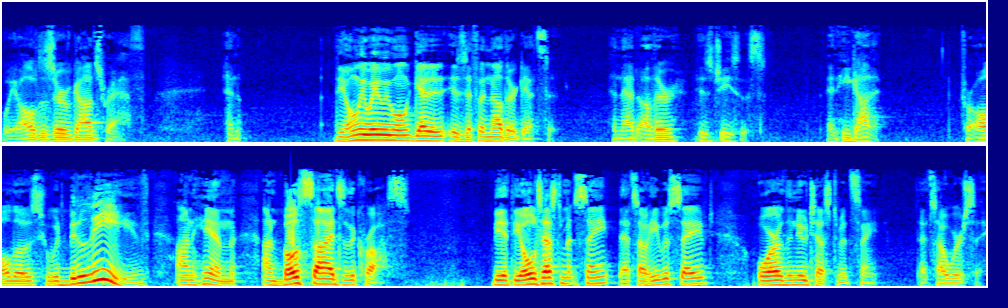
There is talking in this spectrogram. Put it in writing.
We all deserve God's wrath. And the only way we won't get it is if another gets it. And that other is Jesus. And he got it. For all those who would believe on him on both sides of the cross. Be it the Old Testament saint, that's how he was saved, or the New Testament saint, that's how we're saved.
